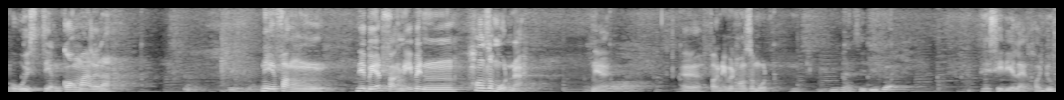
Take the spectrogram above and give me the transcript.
โอ้ยเสียงกล้องมากเลยนะนี่ฝั่งนี่เบสฝั่งนี้เป็นห้องสมุดนะ เนี่ย เออ ฝั่งนี้เป็นห้องสมุด มีแผ่นซีดีด้วยนี่ซีดีอะไรขอหยุด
